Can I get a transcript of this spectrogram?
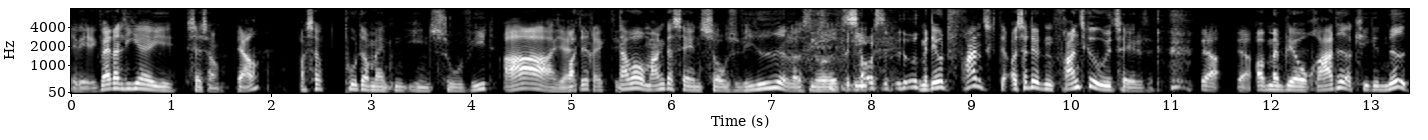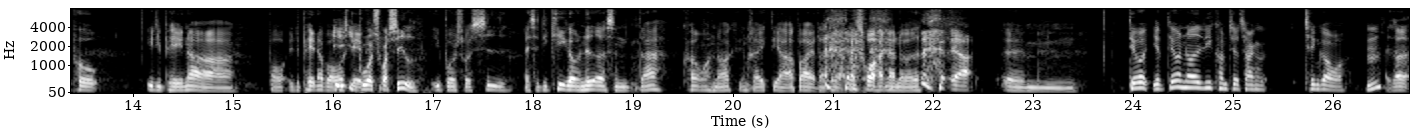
jeg ved ikke, hvad der lige er i sæson. Ja. Og så putter man den i en sous vide. Ah, ja, Og det er rigtigt. Der var jo mange, der sagde en sauce hvide eller sådan noget. Fordi, Sauce hvide. men det er jo et fransk, og så er det jo den franske udtalelse. Ja, ja. Og man bliver jo rettet og kigget ned på i de pænere, i det pænere I, borgerskab. I bourgeoisiet. I bourgeoisiet. Altså, de kigger jo ned og sådan, der kommer nok en rigtig arbejder der, der tror, han er noget. ja. Øhm, det, var, ja, det var noget, jeg lige kom til at tænke, tænke over. Mm. Altså,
